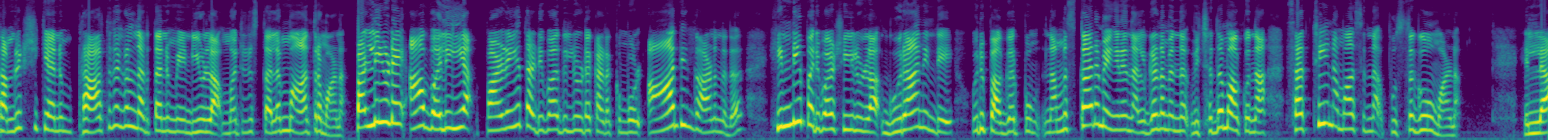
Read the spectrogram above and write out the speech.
സംരക്ഷിക്കാനും പ്രാർത്ഥനകൾ നടത്താനും വേണ്ടിയുള്ള മറ്റൊരു സ്ഥലം മാത്രമാണ്. പള്ളിയുടെ ആ വലിയ പഴയ തടിവാതിലൂടെ കടക്കുമ്പോൾ ആദ്യം കാണുന്നത് ഹിന്ദി പരിഭാഷയിലുള്ള ഖുറാനിന്റെ ഒരു പകർപ്പും നമസ്കാരം എങ്ങനെ നൽകണമെന്ന് വിശദമാക്കുന്ന സച്ചി നമാസ് എന്ന പുസ്തകവുമാണ്. എല്ലാ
